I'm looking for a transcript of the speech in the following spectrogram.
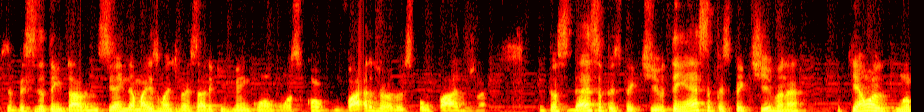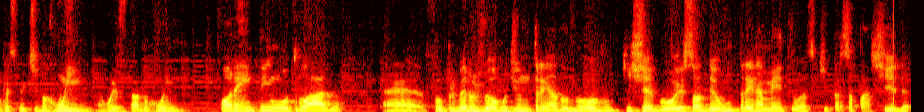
você precisa tentar vencer, ainda mais um adversário que vem com algumas com vários jogadores poupados, né? Então, se dessa perspectiva, tem essa perspectiva, né? Que é uma, uma perspectiva ruim, é um resultado ruim. Porém, tem um outro lado. É, foi o primeiro jogo de um treinador novo que chegou e só deu um treinamento antes de ir para essa partida.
